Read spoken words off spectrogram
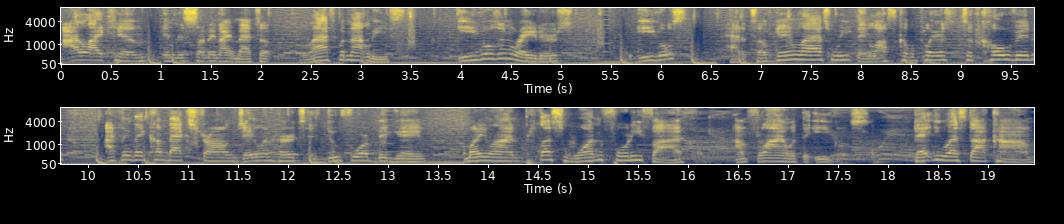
I like him in this Sunday night matchup. Last but not least, Eagles and Raiders. The Eagles had a tough game last week. They lost a couple players to COVID. I think they come back strong. Jalen Hurts is due for a big game. Money line plus 145. I'm flying with the Eagles. BetUS.com.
